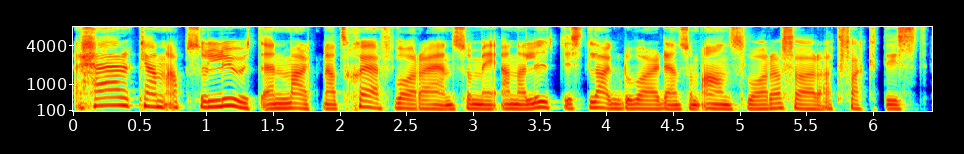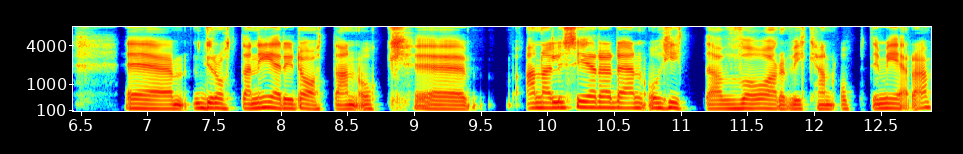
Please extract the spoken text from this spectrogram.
Här kan absolut en marknadschef vara en som är analytiskt lagd och vara den som ansvarar för att faktiskt eh, grotta ner i datan och eh, analysera den och hitta var vi kan optimera.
